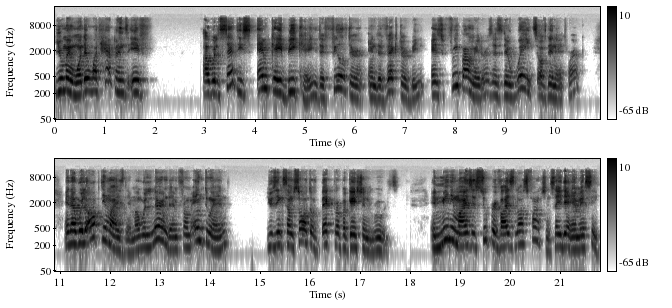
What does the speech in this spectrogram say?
you may wonder what happens if I will set this MKBK, the filter and the vector B, as free parameters, as the weights of the network, and I will optimize them. I will learn them from end to end using some sort of backpropagation rules and minimize the supervised loss function, say the MSE.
